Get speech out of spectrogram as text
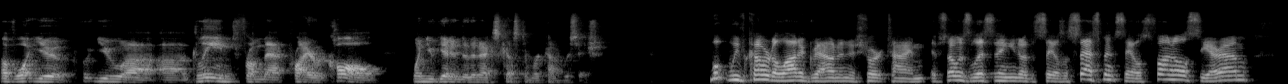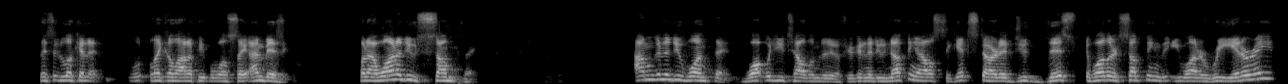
of what you you uh, uh, gleaned from that prior call when you get into the next customer conversation. Well, we've covered a lot of ground in a short time. If someone's listening, you know the sales assessment, sales funnel, CRM, they should look at it like a lot of people will say, "I'm busy, but I want to do something." I'm going to do one thing. What would you tell them to do? If you're going to do nothing else to get started, do this, whether it's something that you want to reiterate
